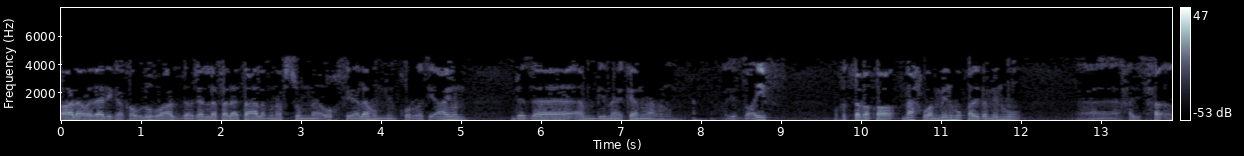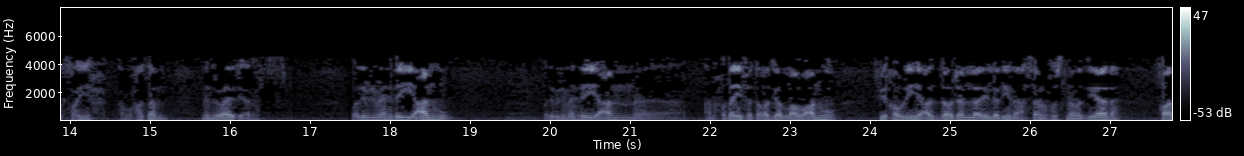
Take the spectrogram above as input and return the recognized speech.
قال وذلك قوله عز وجل فلا تعلم نفس ما أخفي لهم من قرة أعين جزاء بما كانوا يعملون. حديث ضعيف وقد سبق نحوا منه قريبا منه آه، حديث صحيح أبو حسن من رواية أنس. ولابن مهدي عنه ولابن مهدي عن عن حذيفة رضي الله عنه في قوله عز وجل للذين أحسنوا الحسنى وزيادة قال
